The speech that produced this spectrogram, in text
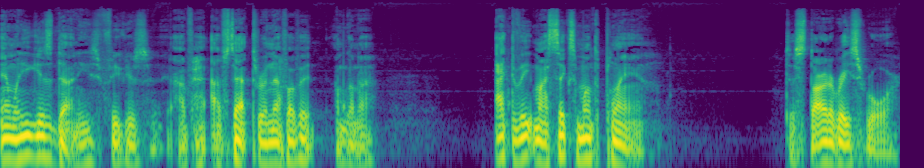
And when he gets done, he figures, I've, I've sat through enough of it. I'm going to activate my six month plan to start a race war.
